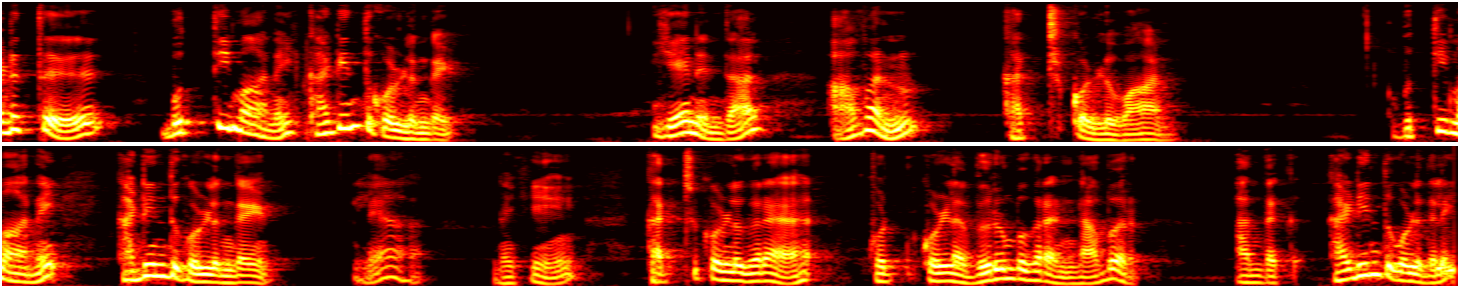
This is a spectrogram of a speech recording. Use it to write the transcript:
அடுத்து புத்திமானை கடிந்து கொள்ளுங்கள். ஏனென்றால் அவன் கற்றுக்கொள்ளுவான். புத்திமானை கடிந்து கொள்ளுங்கள் இல்லையா? இன்னைக்கு கற்றுக்கொள்ளுகிற கொள்ள விரும்புகிற நபர் அந்த கடிந்து கொள்ளுதலை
